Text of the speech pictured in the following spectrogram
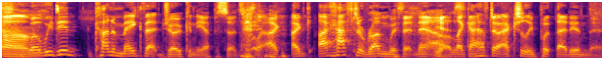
Um, well, we did kind of make that joke in the episode. So I, like, I, I, I have to run with it now. Yes. Like I have to actually put that in there.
